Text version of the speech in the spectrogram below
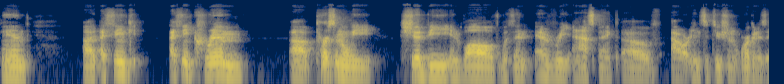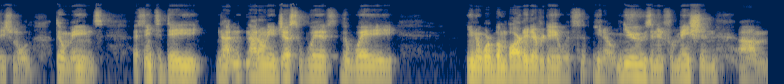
And i think i think CRIM uh, personally should be involved within every aspect of our institutional organizational domains. I think today, not not only just with the way you know we're bombarded every day with you know news and information. Um,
